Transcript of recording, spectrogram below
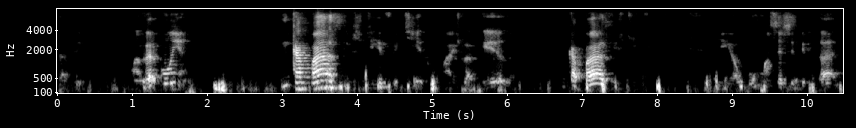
sabe, uma vergonha, incapazes de refletir com mais largueza, incapazes de, de, de alguma sensibilidade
